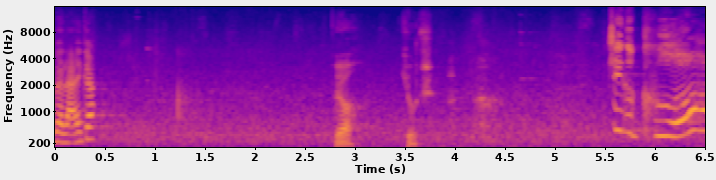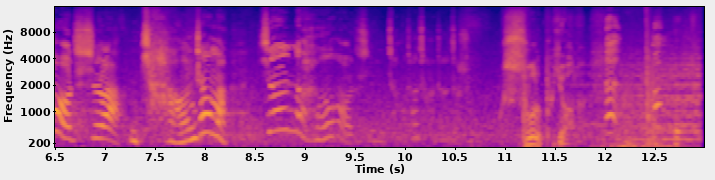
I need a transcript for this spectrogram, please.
要不要来一个？不要，幼稚。这个可好吃了，你尝尝嘛，真的很好吃，你尝尝尝尝尝。我说了不要了。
